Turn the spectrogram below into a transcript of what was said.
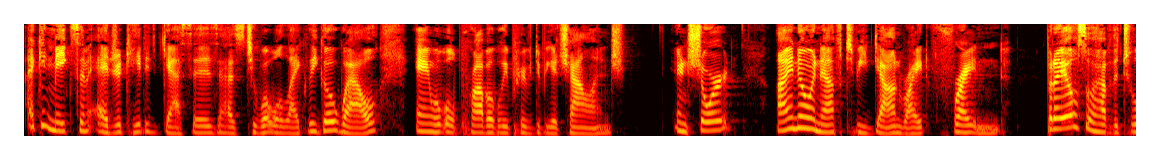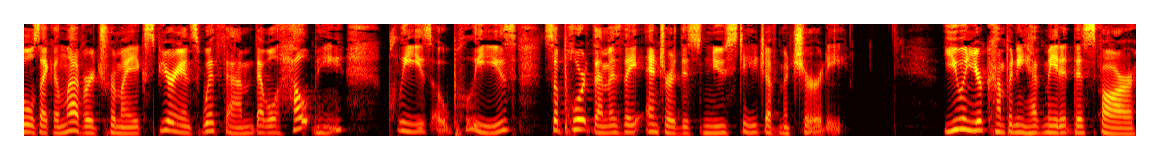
I can make some educated guesses as to what will likely go well and what will probably prove to be a challenge. In short, I know enough to be downright frightened but I also have the tools I can leverage from my experience with them that will help me, please, oh please, support them as they enter this new stage of maturity. You and your company have made it this far,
